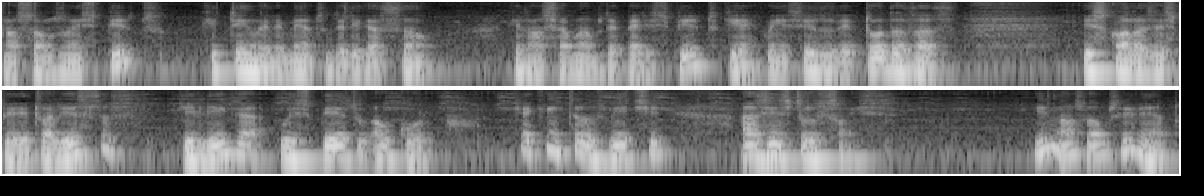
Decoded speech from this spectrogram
Nós somos um espírito que tem um elemento de ligação que nós chamamos de perispírito, que é conhecido de todas as escolas espiritualistas, que liga o espírito ao corpo, que é quem transmite as instruções. E nós vamos vivendo,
